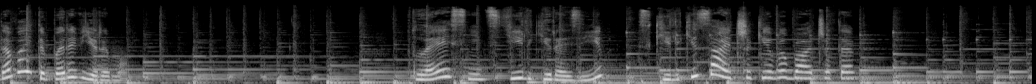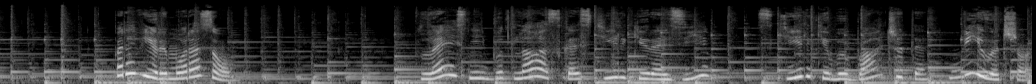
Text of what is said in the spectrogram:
Давайте перевіримо. Плесніть стільки разів, скільки зайчиків ви бачите. Перевіримо разом. Плесніть, будь ласка, стільки разів, скільки ви бачите білочок.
